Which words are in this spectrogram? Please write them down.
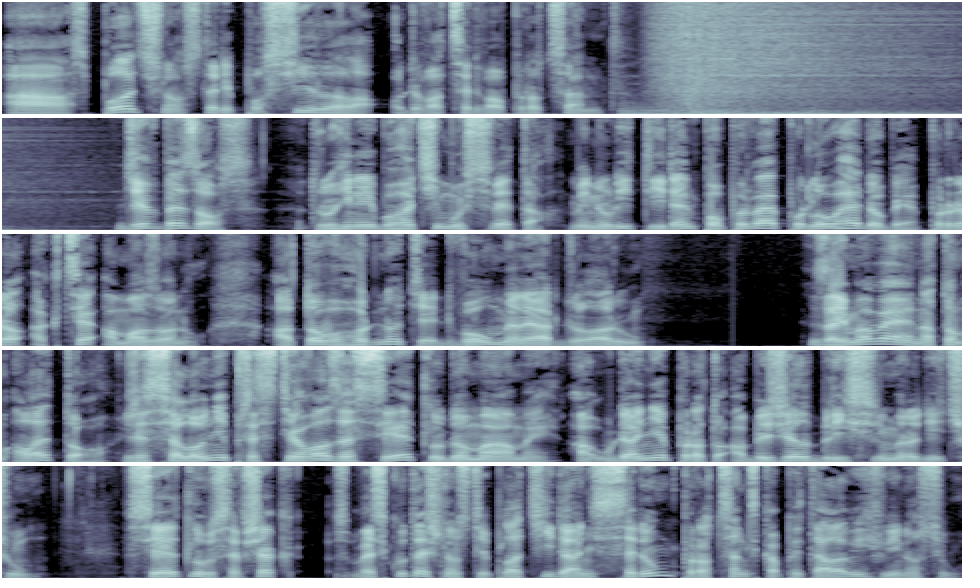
a společnost tedy posílila o 22%. Jeff Bezos, druhý nejbohatší muž světa, minulý týden poprvé po dlouhé době prodal akcie Amazonu, a to v hodnotě 2 miliard dolarů. Zajímavé je na tom ale to, že se loni přestěhoval ze Seattle do mámy a údajně proto, aby žil blíž svým rodičům. V Seattleu se však ve skutečnosti platí daň 7% z kapitálových výnosů,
